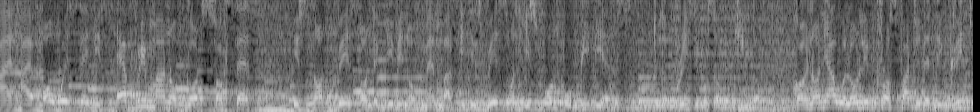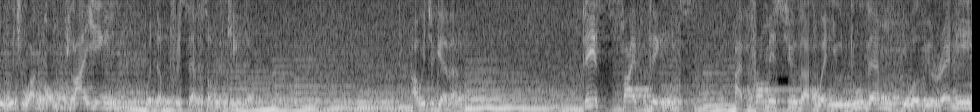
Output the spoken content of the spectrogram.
I, I always say this every man of God's success is not based on the giving of members, it is based on his own obedience to the principles of the kingdom. Koinonia will only prosper to the degree to which we are complying with the precepts of the kingdom. Are we together? These five things, I promise you that when you do them, you will be ready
